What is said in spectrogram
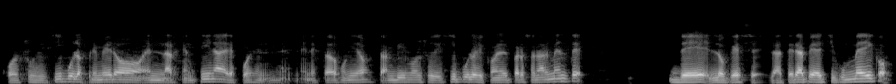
con sus discípulos, primero en Argentina y después en, Estados Unidos, también con sus discípulos y con él personalmente, de lo que es la terapia de Chikun médico,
